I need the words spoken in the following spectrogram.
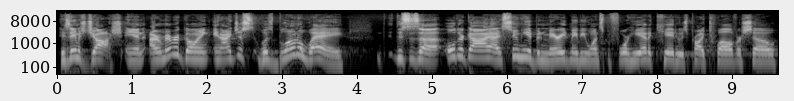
His name is Josh. And I remember going and I just was blown away. This is an older guy. I assume he had been married maybe once before. He had a kid who was probably 12 or so.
